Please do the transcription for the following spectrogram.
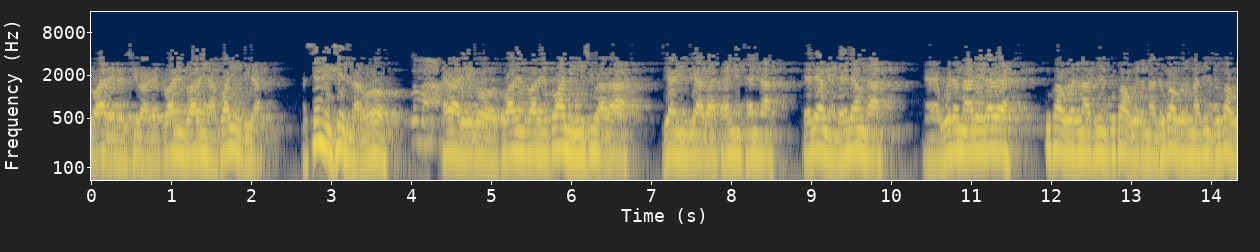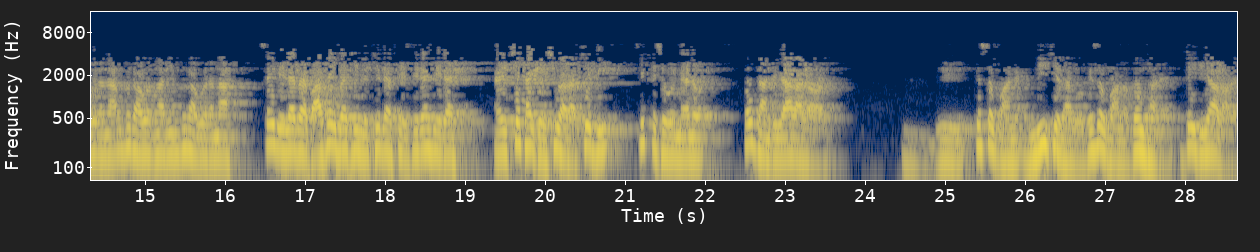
သွားတယ်လို့ရှိပါတယ်သွားရင်သွားရင်ဟာသွားရုပ်တွေကအစင်းစင်ဖြစ်နေတာကိုမှန်ပါအဲ့ဒါတွေကိုသွားရင်သွားရင်သွားနေရှိတာကကြရင်ကြတာထိုင်ရင်ထိုင်တာလဲလဲရင်လဲလဲတာအဲဝေဒနာတွေလည်းပဲဒုက္ခဝေဒနာဖြင့်ဒုက္ခဝေဒနာဒုက္ခဝေဒနာဖြင့်ဒုက္ခဝေဒနာဥပ္ပခဝေဒနာဖြင့်ဥပ္ပခဝေဒနာ စိတ်တွေလည်းပဲဘာစိတ်ပဲဖြစ်ဖြစ်ဖြစ်တဲ့စိတ်စိတ်တိုင်းစိတ်တိုင်းအဲဒီဖြစ်ထိုက်တယ်ရှိရတာဖြစ်ပြီးဖြစ်ဖြစ်ဆိုနေလို့သုတ်တန်တရားကတော့ဒီသစ္စုပ္ပန်နဲ့အနည်းဖြစ်တာကိုသစ္စုပ္ပန်လို့သုံးထားတယ်အတိတ်တရားပါပဲ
